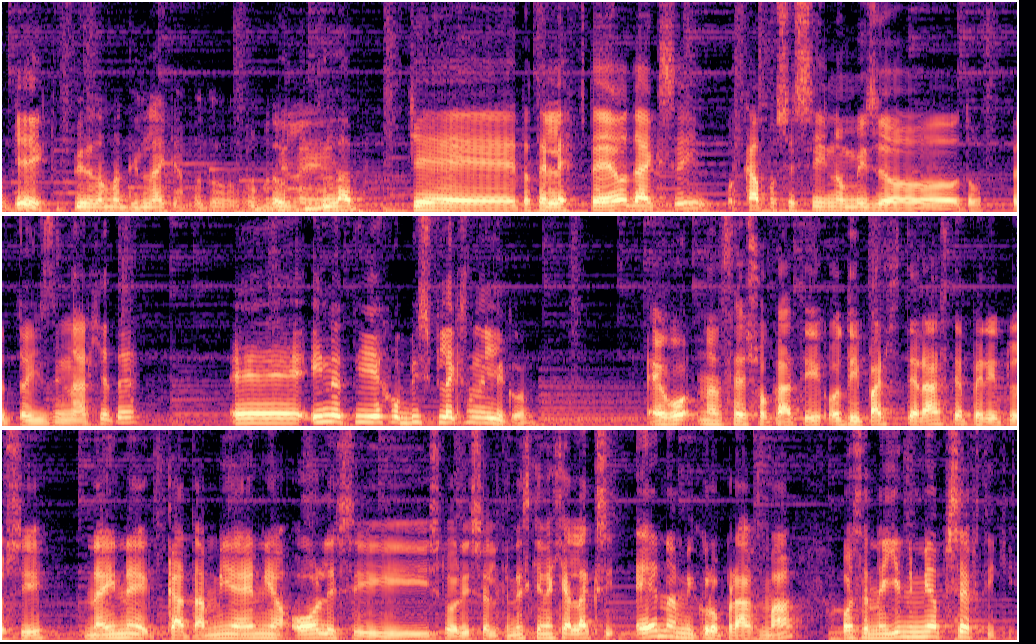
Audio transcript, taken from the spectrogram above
Οκ. Πήρε τα μαντιλάκια από το, από το ντουλάπι. Και το τελευταίο, εντάξει, κάπως εσύ νομίζω το, το έχεις δει να έρχεται, ε, είναι ότι έχω μπει στη φυλάκη ανηλίκων. Εγώ να θέσω κάτι, ότι υπάρχει τεράστια περίπτωση να είναι κατά μία έννοια όλες οι ιστορίες αληθινές και να έχει αλλάξει ένα μικρό πράγμα ώστε να γίνει μία ψεύτικη.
